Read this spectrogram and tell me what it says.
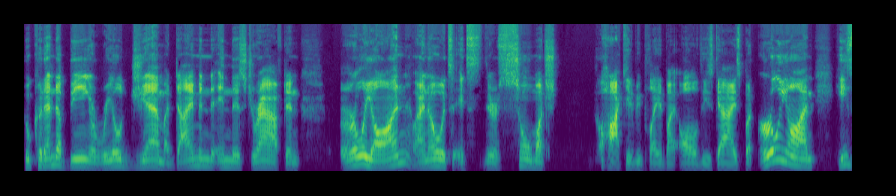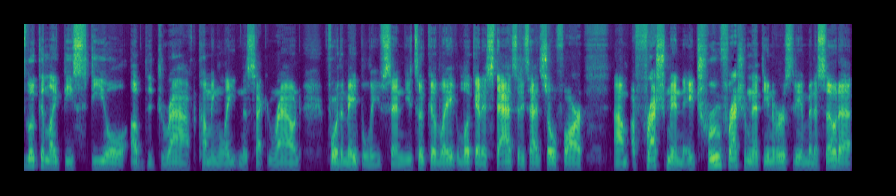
who could end up being a real gem, a diamond in this draft. And early on, I know it's it's there's so much hockey to be played by all of these guys, but early on, he's looking like the steal of the draft coming late in the second round for the Maple Leafs. And you took a late look at his stats that he's had so far. Um, a freshman, a true freshman at the University of Minnesota,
